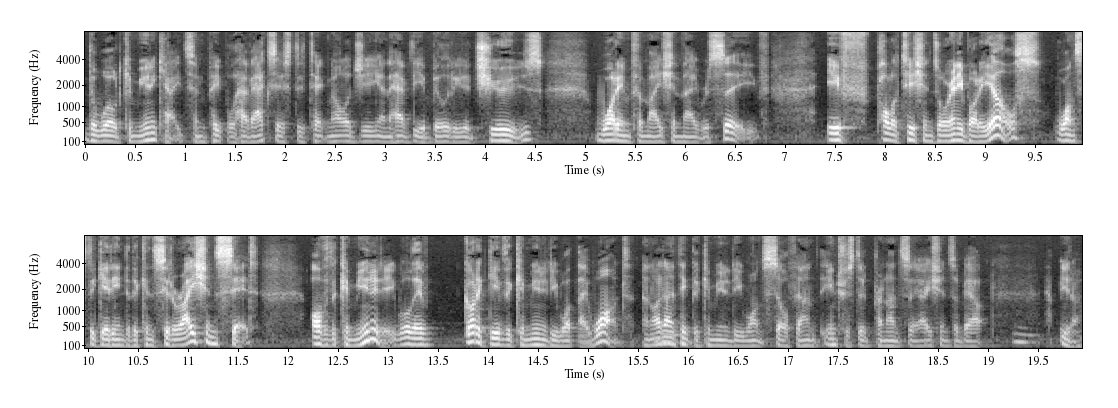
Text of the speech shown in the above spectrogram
the world communicates and people have access to technology and have the ability to choose what information they receive. If politicians or anybody else wants to get into the consideration set of the community, well, they've got to give the community what they want. And I don't think the community wants self-interested pronunciations about, mm. you know,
